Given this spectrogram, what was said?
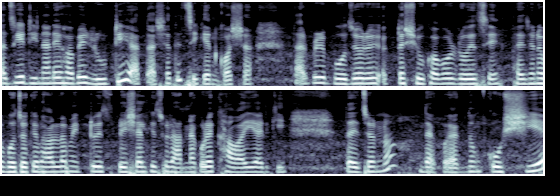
আজকে ডিনারে হবে রুটি আর তার সাথে চিকেন কষা। তারপরে বোজোর একটা সুখবর রয়েছে, তাই জন্য বোজোকে ভাবলাম একটু স্পেশাল কিছু রান্না করে খাওয়াই আর কি। তাই জন্য দেখো, একদম কষিয়ে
